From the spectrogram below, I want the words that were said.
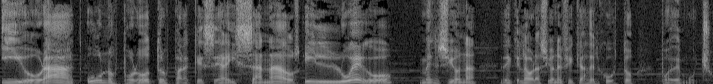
y orad unos por otros para que seáis sanados. Y luego menciona de que la oración eficaz del justo puede mucho.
